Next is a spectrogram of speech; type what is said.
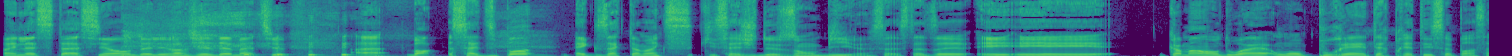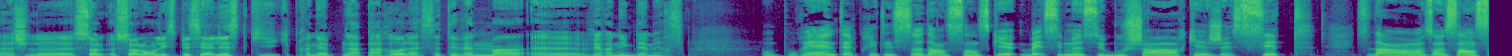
Fin de la citation de l'évangile de Matthieu. Euh, bon, ça dit pas exactement qu'il s'agit de zombies, c'est-à-dire et, et comment on doit, ou on pourrait interpréter ce passage-là sel- selon les spécialistes qui, qui prenaient la parole à cet événement, euh, Véronique Demers? On pourrait interpréter ça dans le sens que ben, c'est M. Bouchard que je cite. C'est dans un sens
